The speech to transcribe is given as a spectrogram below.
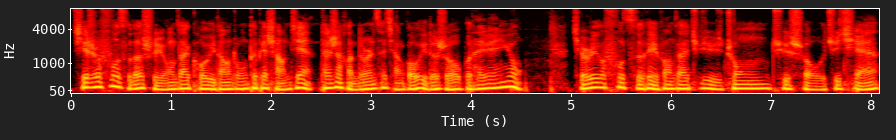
其实副词的使用在口语当中特别常见，但是很多人在讲口语的时候不太愿意用。其实这个副词可以放在句中、句首、句前，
